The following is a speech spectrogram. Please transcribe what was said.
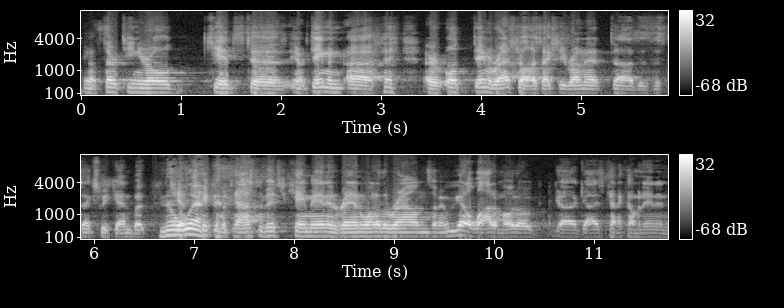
you know 13 year old kids to you know Damon uh, or well Damon Bradshaw is actually running it uh, this, this, next weekend, but no Jeff way. Chicken came in and ran one of the rounds. I mean, we got a lot of moto uh, guys kind of coming in, and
